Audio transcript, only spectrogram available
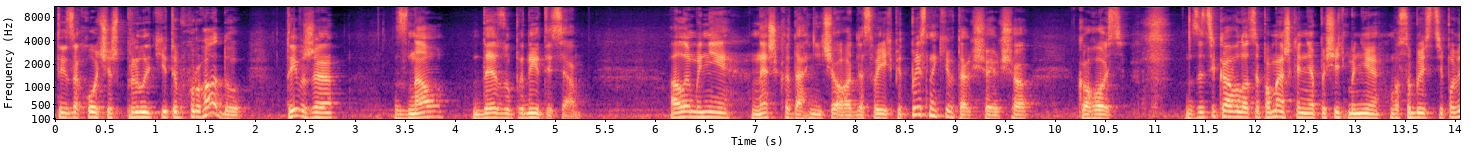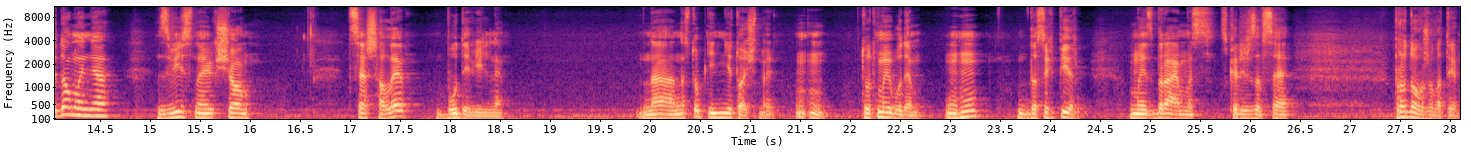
ти захочеш прилетіти в Хургаду, ти вже знав, де зупинитися. Але мені не шкода нічого для своїх підписників, так що якщо когось зацікавило це помешкання, пишіть мені в особисті повідомлення. Звісно, якщо це шале буде вільне. На наступні дні точно. Тут ми будемо. Угу. До сих пір ми збираємось, скоріш за все, продовжувати.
